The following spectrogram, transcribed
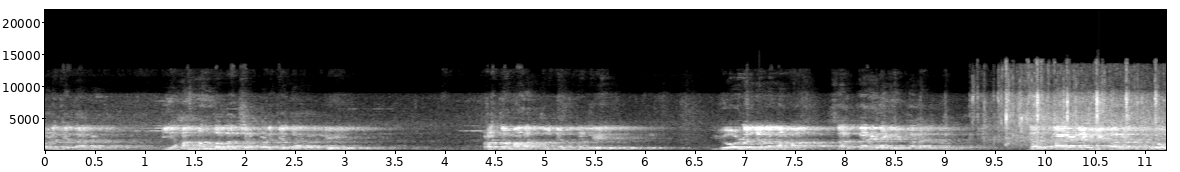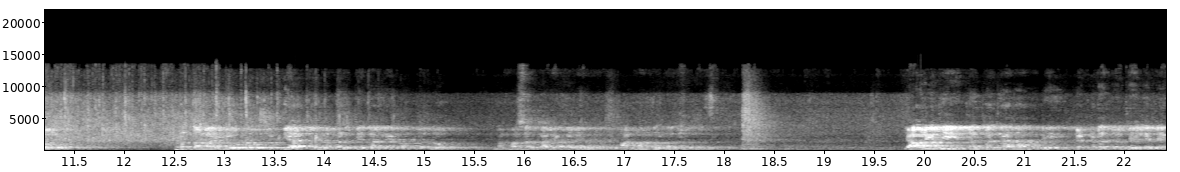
ಬಳಕೆದಾರರು. ಈ ಹನ್ನೊಂದು ಲಕ್ಷ ಬಳಕೆದಾರರಲ್ಲಿ ಪ್ರಥಮ ಹತ್ತು ಜನರಲ್ಲಿ ಏಳು ಜನ ನಮ್ಮ ಸರ್ಕಾರಿ ಡಿಗ್ರಿ ಕಾಲೇಜು ಸರ್ಕಾರಿ ಡಿಗ್ರಿ ಕಾಲೇಜಿನವರು ಪ್ರಥಮ ಏಳು ವಿದ್ಯಾರ್ಥಿಗಳು ಬಳಕೆದಾಗಿರುವಂಥದ್ದು ನಮ್ಮ ಸರ್ಕಾರಿ ಕಾಲೇಜು ಹನ್ನೊಂದು ಲಕ್ಷದಲ್ಲಿ. ಯಾವ ರೀತಿ ತಂತ್ರಜ್ಞಾನ ನೋಡಿ ಕಟ್ಟಡದ ಜೊತೆಯಲ್ಲೇ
